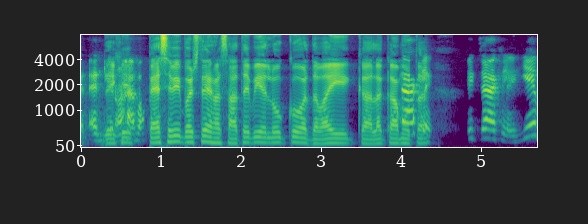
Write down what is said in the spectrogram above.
it, and you don't have a पैसे भी बचते हैं हंसाते भी हैं लोग को और दवाई का अलग काम होता है exactly, exactly. ये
